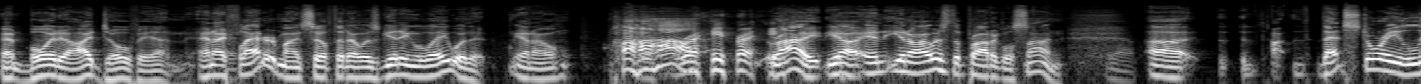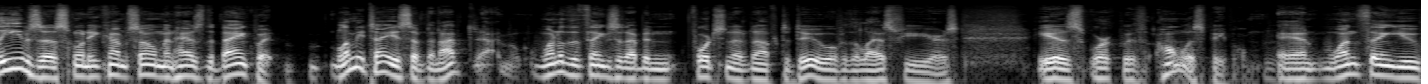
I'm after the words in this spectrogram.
And boy, did I dove in. And I flattered myself that I was getting away with it, you know. Ha ha ha. Right, right. Right, yeah. And, you know, I was the prodigal son. Yeah. Uh, that story leaves us when he comes home and has the banquet. Let me tell you something. I've, one of the things that I've been fortunate enough to do over the last few years is work with homeless people. Mm-hmm. And one thing you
